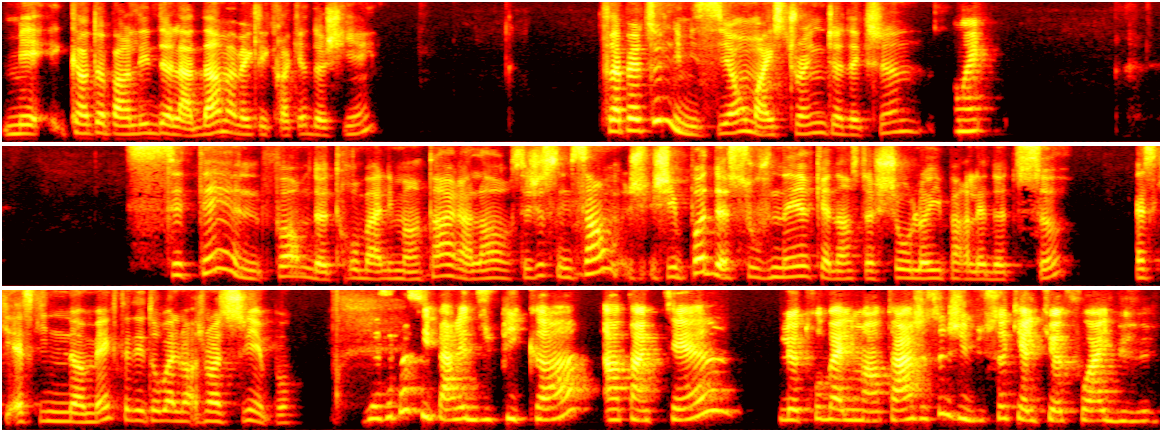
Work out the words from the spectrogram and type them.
Mais quand tu as parlé de la dame avec les croquettes de chien, te rappelles-tu de l'émission My Strange Addiction? Oui. C'était une forme de trouble alimentaire alors? C'est juste, il me semble, j'ai pas de souvenir que dans ce show-là, il parlait de tout ça. Est-ce qu'il nommait que c'était des troubles alimentaires? Je ne me souviens pas. Je ne sais pas s'il parlait du pica en tant que tel, le trouble alimentaire. Je sais que j'ai vu ça quelques fois. Il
